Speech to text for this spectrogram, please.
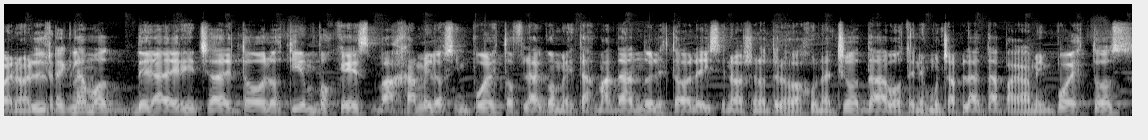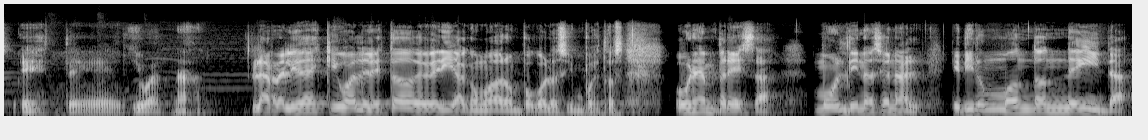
Bueno, el reclamo de la derecha de todos los tiempos, que es bajame los impuestos, flaco, me estás matando. El Estado le dice, no, yo no te los bajo una chota, vos tenés mucha plata, pagame impuestos. Este, y bueno, nada. La realidad es que igual el Estado debería acomodar un poco los impuestos. Una empresa multinacional que tiene un montón de guita,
